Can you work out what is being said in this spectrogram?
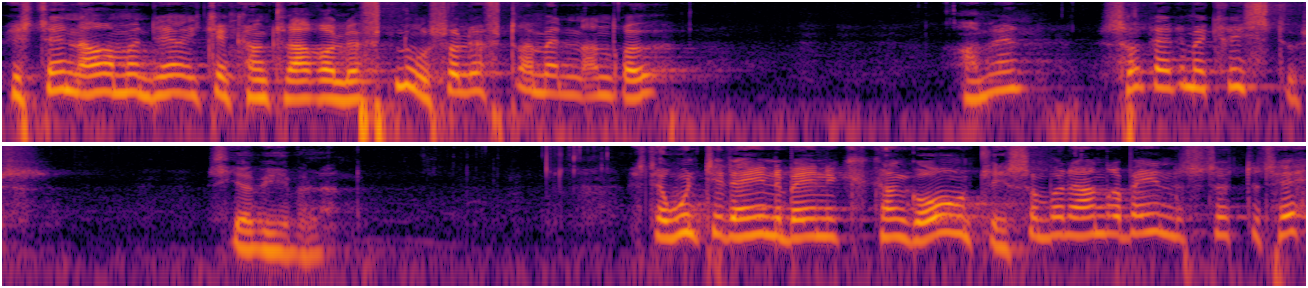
Hvis den armen der ikke kan klare å løfte noe, så løfter jeg med den andre òg. Amen. Sånn er det med Kristus, sier Bibelen. Hvis det er vondt i det ene beinet ikke kan gå ordentlig, så må det andre beinet støtte til.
